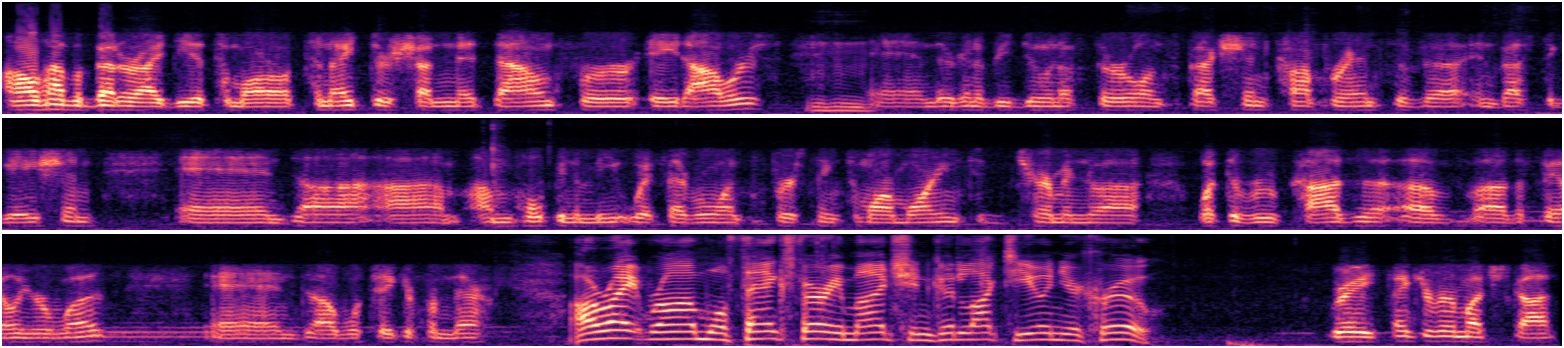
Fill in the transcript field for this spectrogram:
I'll have a better idea tomorrow. Tonight they're shutting it down for eight hours, mm-hmm. and they're going to be doing a thorough inspection, comprehensive uh, investigation, and uh, um, I'm hoping to meet with everyone first thing tomorrow morning to determine uh, what the root cause of uh, the failure was, and uh, we'll take it from there. All right, Ron. Well, thanks very much, and good luck to you and your crew. Great. Thank you very much, Scott.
